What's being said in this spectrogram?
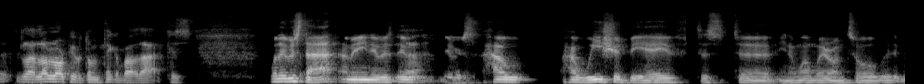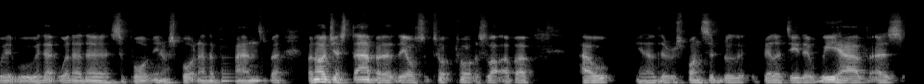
Uh, a lot of people don't think about that because. Well, it was that. I mean, it was it, yeah. was, it was how how we should behave to, to you know when we're on tour with with with, with other support you know supporting other bands, but but not just that, but they also taught, taught us a lot about how you know the responsibility that we have as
